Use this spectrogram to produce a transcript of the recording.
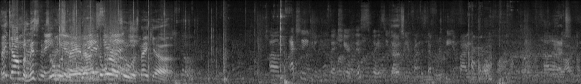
Thank y'all for listening Thank to Thank us, you. man. That Thank means the you world so to us. Thank y'all. Um, actually, you know, move that chair this way so you guys can be in front of the step and repeat and by your. Uh,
